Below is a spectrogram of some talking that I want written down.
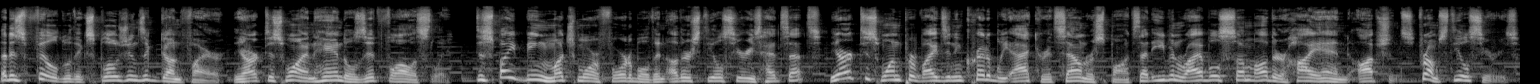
that is filled with explosions and gunfire, the Arctis One handles it flawlessly. Despite being much more affordable than other SteelSeries headsets, the Arctis One provides an incredibly accurate sound response that even rivals some other high-end options from SteelSeries.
